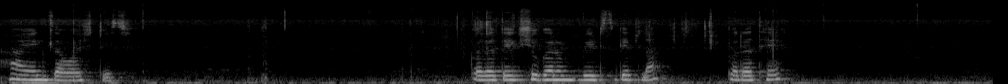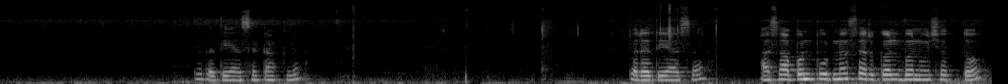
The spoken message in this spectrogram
हा एक जवळ स्टिच. परत एक शुगर बीट्स घेतला. परत हे. परत हे असं टाकलं. परत हे असं. असं आपण पूर्ण सर्कल बनवू शकतो.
